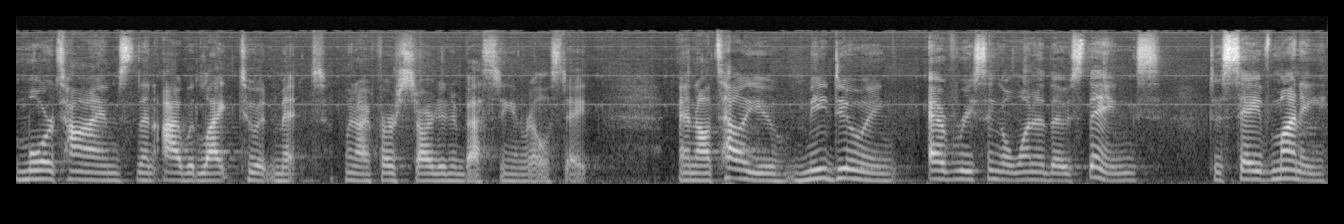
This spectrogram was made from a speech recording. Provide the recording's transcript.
more times than I would like to admit when I first started investing in real estate. And I'll tell you, me doing every single one of those things to save money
